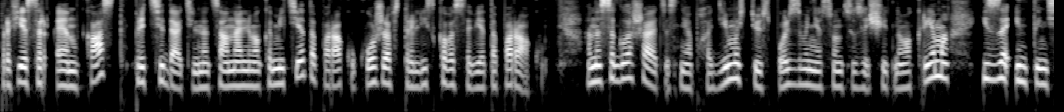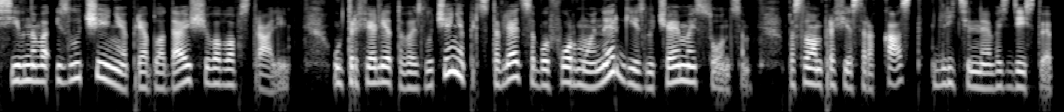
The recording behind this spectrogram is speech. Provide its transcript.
Профессор Энн Каст, председатель Национального комитета по раку кожи Австралийского совета по раку. Она соглашается с необходимостью использования солнцезащитного крема из-за интенсивного излучения, преобладающего в Австралии. Ультрафиолетовое излучение представляет собой форму энергии, излучаемой Солнцем. По словам профессора Каст, длительное воздействие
